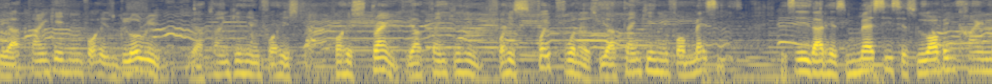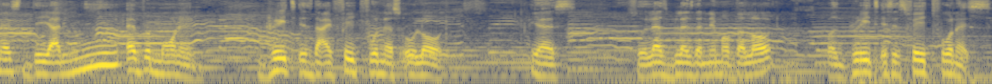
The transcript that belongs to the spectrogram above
We are thanking him for his glory. We are thanking him for his for his strength. We are thanking him for his faithfulness. We are thanking him for mercy. He says that his mercies, his loving kindness, they are new every morning. Great is thy faithfulness, O Lord. Yes. So let's bless the name of the Lord. For great is his faithfulness.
